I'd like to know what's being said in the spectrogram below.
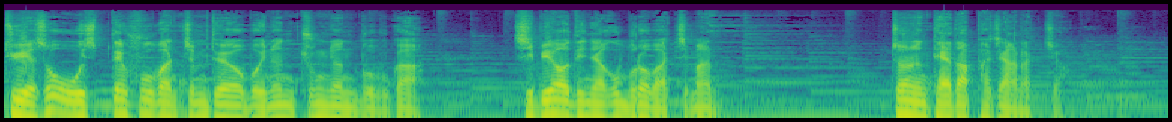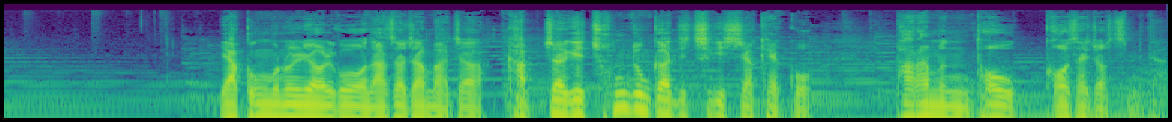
뒤에서 50대 후반쯤 되어 보이는 중년 부부가 집이 어디냐고 물어봤지만 저는 대답하지 않았죠. 약국 문을 열고 나서자마자 갑자기 천둥까지 치기 시작했고 바람은 더욱 거세졌습니다.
